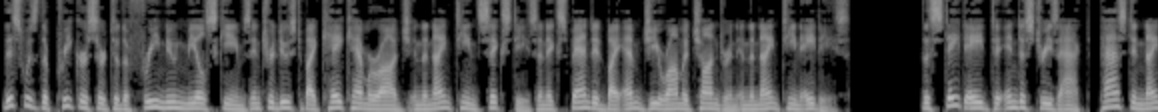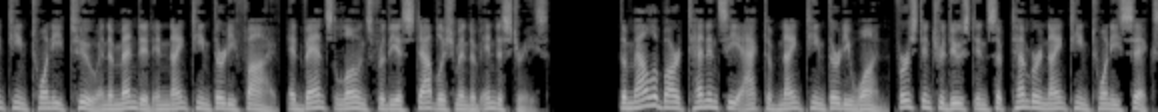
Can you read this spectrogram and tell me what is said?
This was the precursor to the free noon meal schemes introduced by K. Kamaraj in the 1960s and expanded by M. G. Ramachandran in the 1980s. The State Aid to Industries Act, passed in 1922 and amended in 1935, advanced loans for the establishment of industries. The Malabar Tenancy Act of 1931 first introduced in September 1926,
